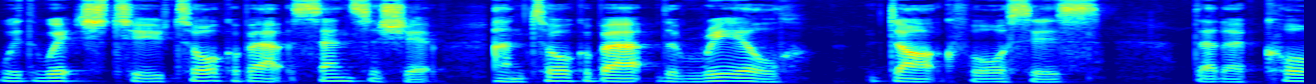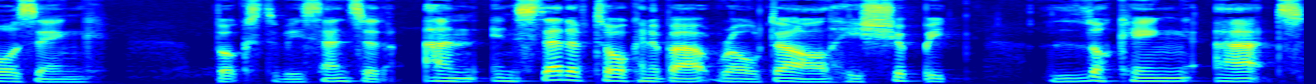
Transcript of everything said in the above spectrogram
with which to talk about censorship and talk about the real dark forces that are causing books to be censored. And instead of talking about Roald Dahl, he should be looking at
